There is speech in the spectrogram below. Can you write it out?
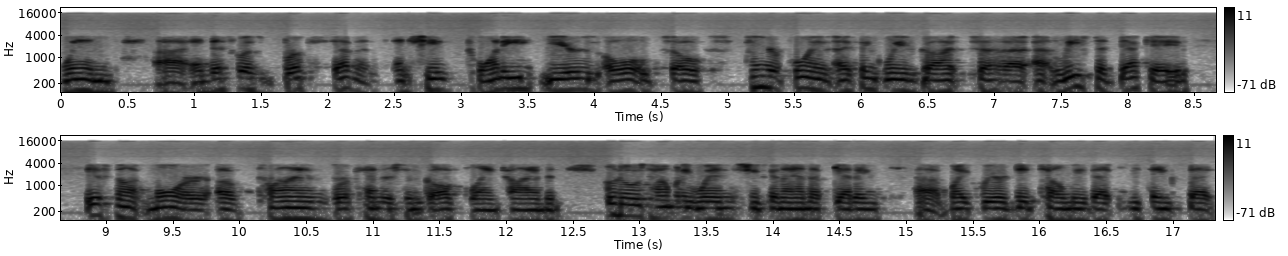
wins, uh, and this was Brooke's seventh, and she's 20 years old. So to your point, I think we've got uh, at least a decade if not more, of prime Brooke Henderson golf playing time. And who knows how many wins she's going to end up getting. Uh, Mike Weir did tell me that he thinks that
